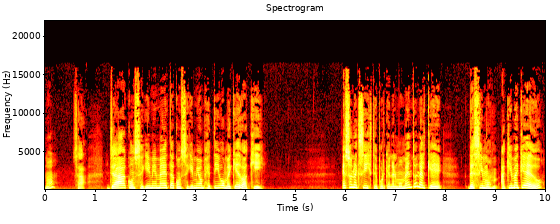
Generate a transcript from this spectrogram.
¿no? O sea, ya conseguí mi meta, conseguí mi objetivo, me quedo aquí. Eso no existe porque en el momento en el que decimos aquí me quedo,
